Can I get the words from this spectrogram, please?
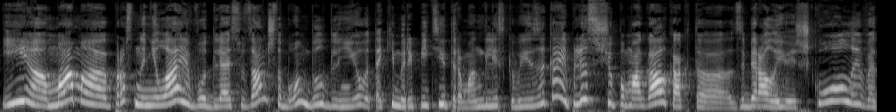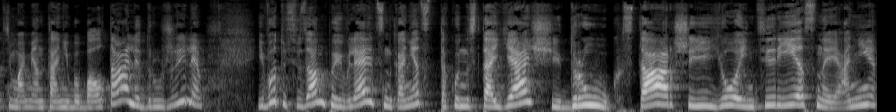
И э, мама просто наняла его для Сюзан, чтобы он был для нее вот таким репетитором английского языка, и плюс еще помогал как-то, забирал ее из школы, в эти моменты они бы болтали, дружили. И вот у Сюзан появляется, наконец, такой настоящий друг, старше ее, интересный. Они,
